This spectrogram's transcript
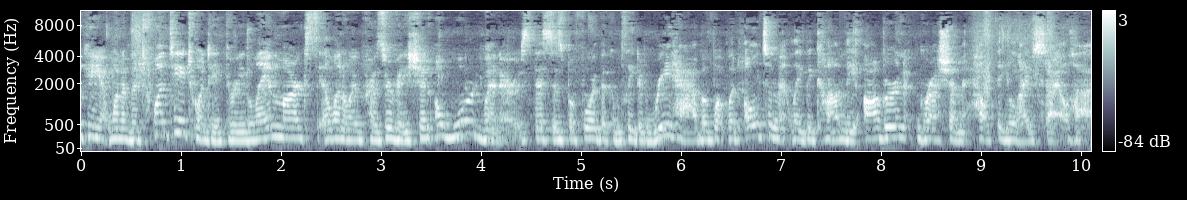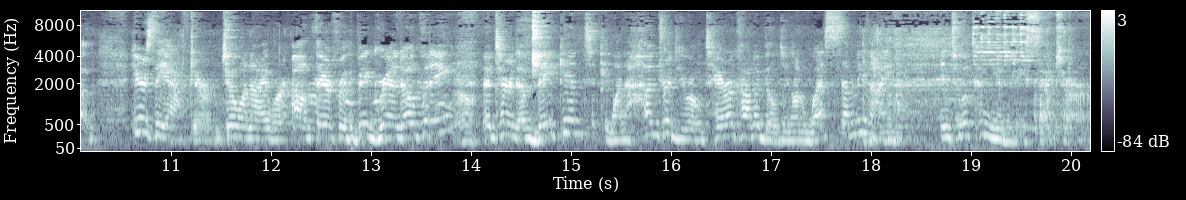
looking at one of the 2023 Landmarks Illinois Preservation Award winners. This is before the completed rehab of what would ultimately become the Auburn Gresham Healthy Lifestyle Hub. Here's the after. Joe and I were out there for the big grand opening that turned a vacant 100 year old terracotta building on West 79th into a community center.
